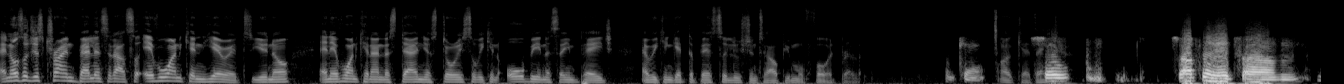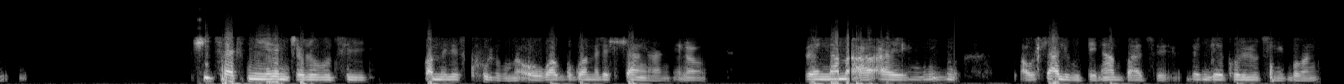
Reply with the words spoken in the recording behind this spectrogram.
And also just try and balance it out so everyone can hear it, you know, and everyone can understand your story so we can all be in the same page and we can get the best solution to help you move forward, brother. okay Okay, thank so you. so after it um she text me engitshela ukuthi kwamele sikhulume or kwa- kwamele sihlangane you know then nami I- I- awuhlali kude nami but bengekho lutho ngikubona nathena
